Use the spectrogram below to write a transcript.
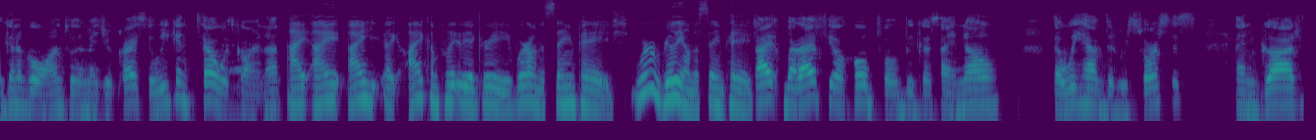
It's going to go on to the major crisis. We can tell what's going on. I, I I I completely agree. We're on the same page. We're really on the same page. I, but I feel hopeful because I know that we have the resources and God,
